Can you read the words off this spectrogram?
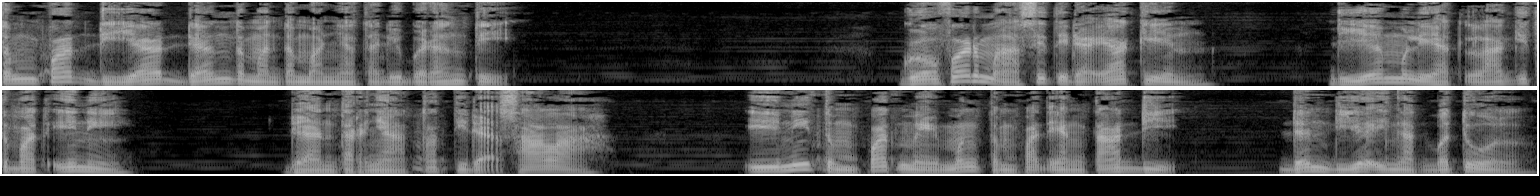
Tempat dia dan teman-temannya tadi berhenti. Gofar masih tidak yakin dia melihat lagi tempat ini. Dan ternyata tidak salah. Ini tempat memang tempat yang tadi. Dan dia ingat betul.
